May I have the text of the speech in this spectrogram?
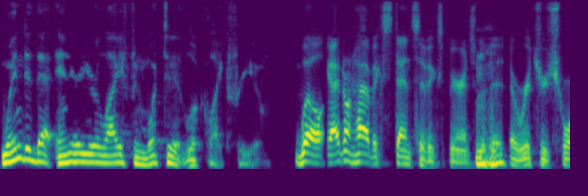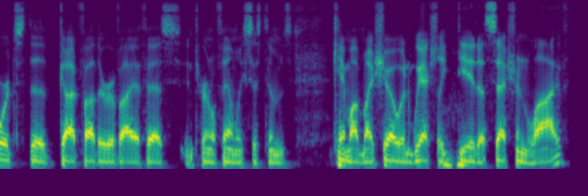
When did that enter your life and what did it look like for you? Well, I don't have extensive experience with mm-hmm. it. Uh, Richard Schwartz, the godfather of IFS, Internal Family Systems, came on my show and we actually mm-hmm. did a session live.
